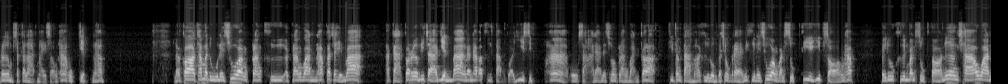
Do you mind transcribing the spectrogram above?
เริ่มสกราชใหม่ 2567 นะครับ แล้วก็ถ้ามาดูในช่วงกลางคืนกลางวันนะครับ ก็จะเห็นว่าอากาศก็เริ่มที่จะเย็นบ้างแล้วนะครับ ก็คือต่ำกว่า 25 องศาแล้วในช่วงกลางวันก็ที่ต้องตามมาคือลมกระโชกแรงนี่คือในช่วงวันศุกร์ที่ 22 นะครับ ไปดูคืนวันศุกร์ต่อเนื่องเช้าวัน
